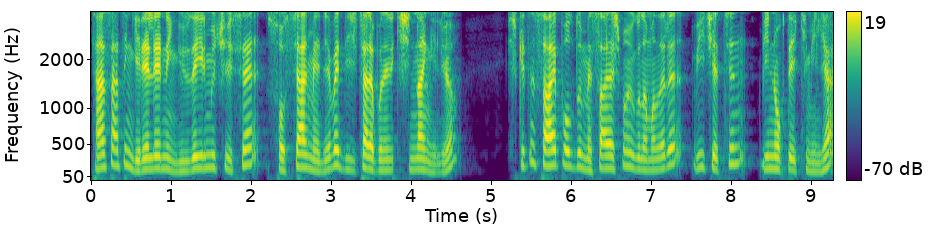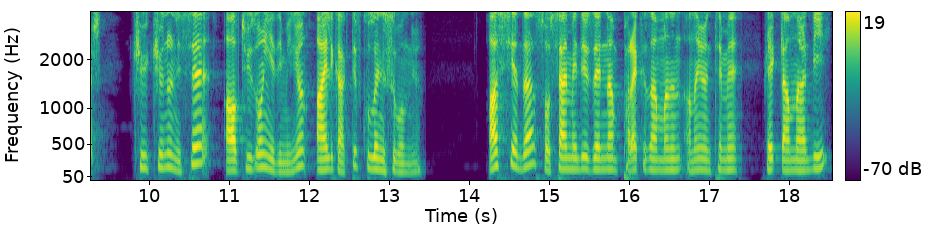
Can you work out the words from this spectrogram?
Tencent'in gelirlerinin %23'ü ise sosyal medya ve dijital abonelik işinden geliyor. Şirketin sahip olduğu mesajlaşma uygulamaları WeChat'in 1.2 milyar, QQ'nun ise 617 milyon aylık aktif kullanıcısı bulunuyor. Asya'da sosyal medya üzerinden para kazanmanın ana yöntemi reklamlar değil,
